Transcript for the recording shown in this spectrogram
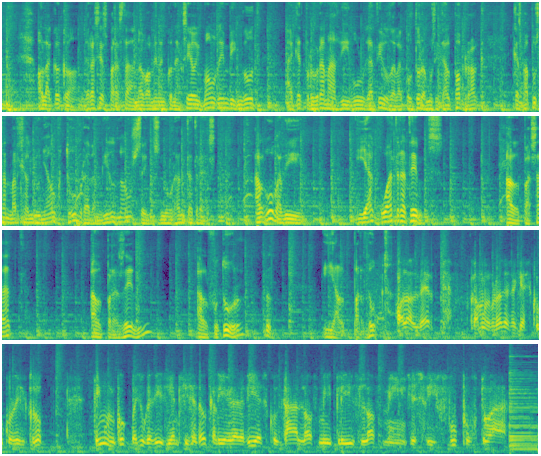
hola Coco, gràcies per estar novament en connexió i molt benvingut a aquest programa divulgatiu de la cultura musical pop-rock que es va posar en marxa el llunyà octubre de 1993. Algú va dir, hi ha quatre temps, el passat, el present, el futur i el perdut. Hola Albert, com el brodes aquest Cocodril Club? Tinc un cuc bellugadís i encisador que li agradaria escoltar Love Me, Please, Love Me, Je suis fou pour toi.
